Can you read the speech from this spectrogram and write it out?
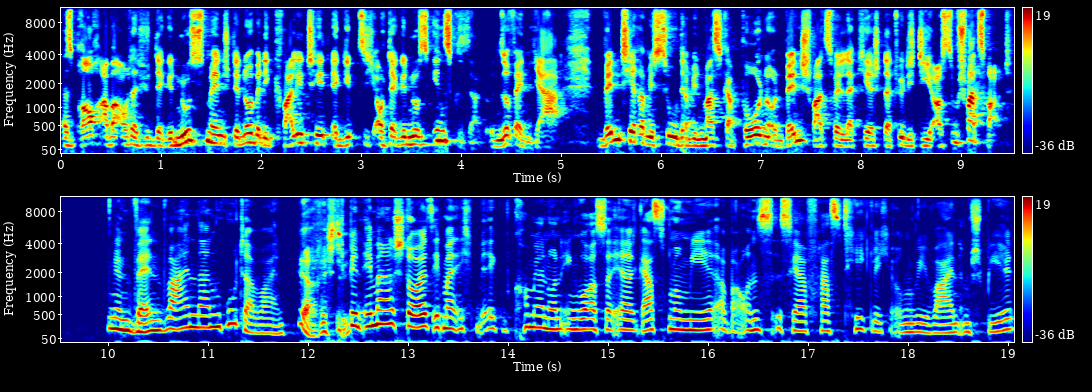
das braucht aber auch natürlich der Genussmensch, denn nur über die Qualität ergibt sich auch der Genuss insgesamt. Insofern ja, wenn Tiramisu, dann mit Mascarpone und wenn Schwarzwälder Kirsch, natürlich die aus dem Schwarzwald. Ein Wenn-Wein, dann ein guter Wein. Ja, richtig. Ich bin immer stolz. Ich meine, ich, ich komme ja nun Ingo aus der Gastronomie. Bei uns ist ja fast täglich irgendwie Wein im Spiel.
